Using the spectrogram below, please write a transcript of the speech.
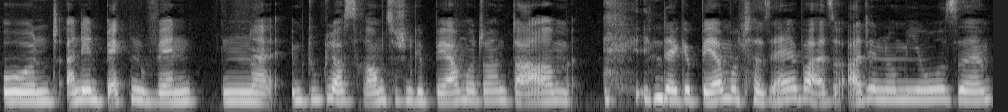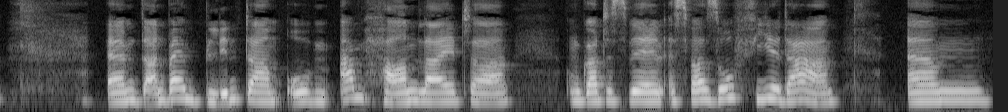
Und an den Beckenwänden im Douglas-Raum zwischen Gebärmutter und Darm in der Gebärmutter selber, also Adenomiose. Ähm, dann beim Blinddarm oben am Harnleiter. Um Gottes Willen, es war so viel da. Ähm,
